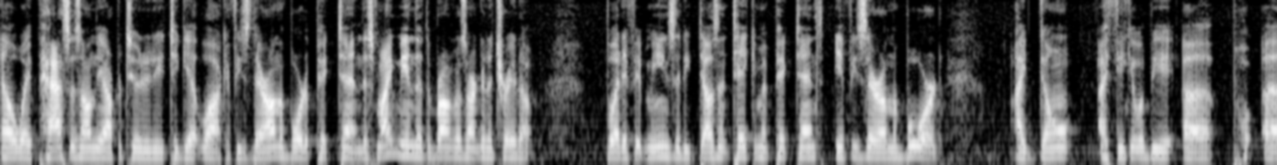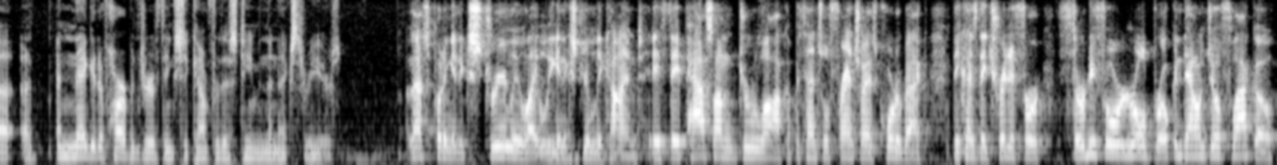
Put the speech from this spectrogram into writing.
Elway passes on the opportunity to get Lock, if he's there on the board at pick 10, this might mean that the Broncos aren't going to trade up. But if it means that he doesn't take him at pick 10, if he's there on the board, I don't, I think it would be a a, a negative harbinger of things to come for this team in the next three years. That's putting it extremely lightly and extremely kind. If they pass on Drew Lock, a potential franchise quarterback, because they traded for 34 year old broken down Joe Flacco,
